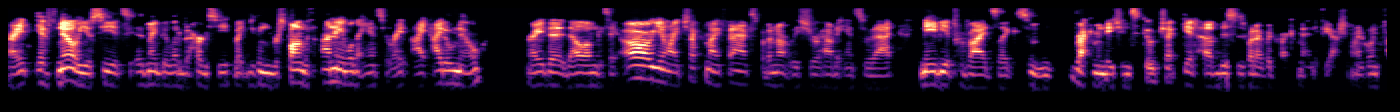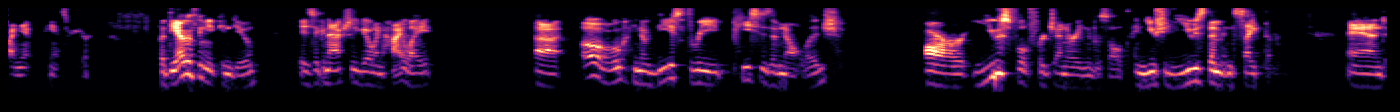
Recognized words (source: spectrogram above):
Right? If no, you'll see it's, it might be a little bit hard to see, but you can respond with unable to answer, right? I, I don't know, right? The LLM can say, oh, you know, I checked my facts, but I'm not really sure how to answer that. Maybe it provides like some recommendations. Go check GitHub. This is what I would recommend if you actually want to go and find the answer here. But the other thing it can do is it can actually go and highlight, uh, oh, you know, these three pieces of knowledge are useful for generating the result and you should use them and cite them. And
